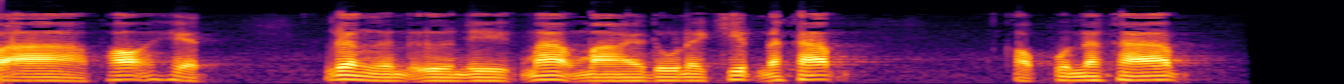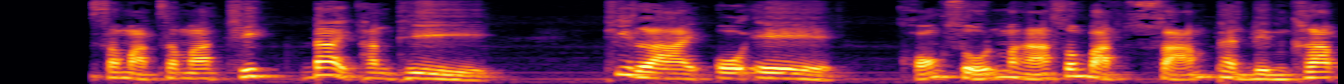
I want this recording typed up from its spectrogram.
ปลาเพาะเห็ดเรื่องอื่นๆอีกมากมายดูในคลิปนะครับ ขอบคุณนะครับ สมัครสมาชิกได้ทันทีที่ Line OA ของศูนย์มหาสมบัติ 3 แผ่นดินครับ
